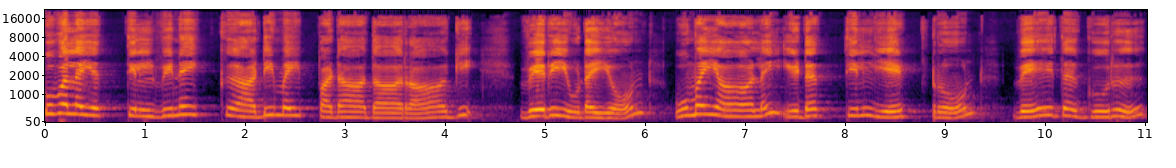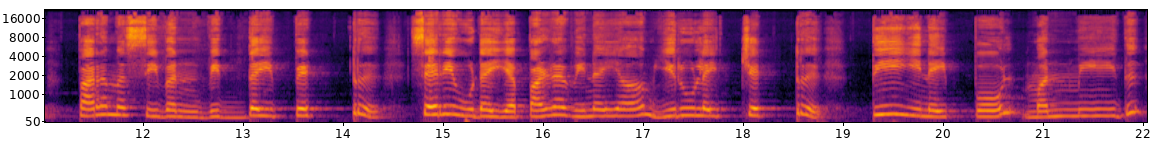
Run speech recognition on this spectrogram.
குவலயத்தில் வினைக்கு அடிமைப்படாதாராகி வெறியுடையோன் உமையாளை இடத்தில் ஏற்றோன் வேத குரு பரமசிவன் வித்தை பெற்று செறிவுடைய பழவினையாம் இருளைச் செற்று தீயினைப் போல் மண்மீது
